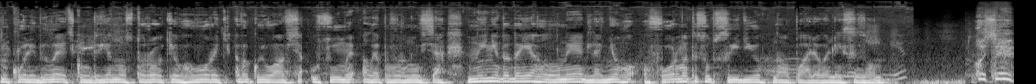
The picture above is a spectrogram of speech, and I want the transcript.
Миколі Білецькому 90 років говорить, евакуювався у Суми, але повернувся. Нині додає головне для нього оформити субсидію на опалювальний сезон. Оце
